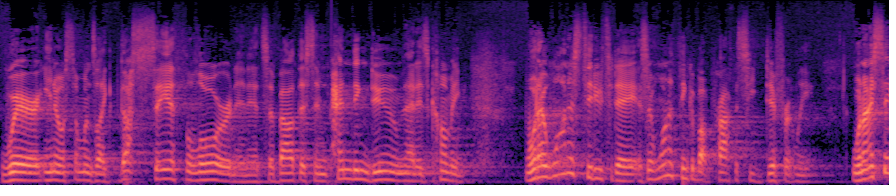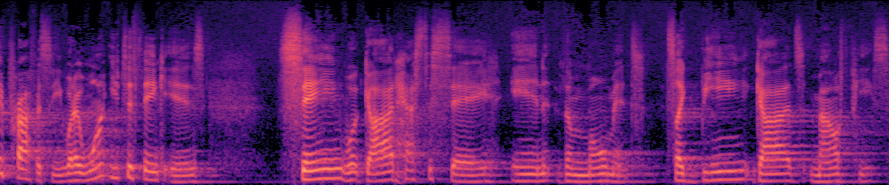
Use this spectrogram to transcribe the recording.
where, you know, someone's like, "Thus saith the Lord," and it's about this impending doom that is coming. What I want us to do today is I want to think about prophecy differently. When I say prophecy, what I want you to think is saying what God has to say in the moment. It's like being God's mouthpiece.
